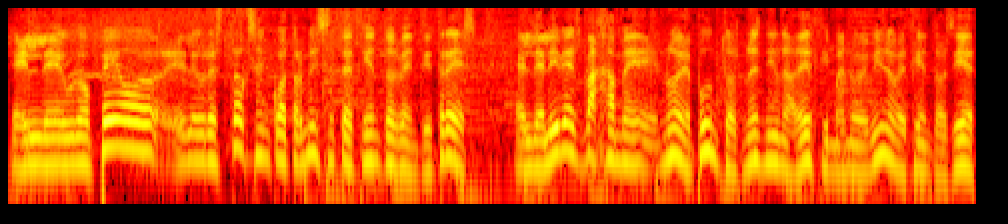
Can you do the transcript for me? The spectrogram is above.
El europeo, el Eurostox en 4.723. El del IBEX baja 9 puntos, no es ni una décima, 9.910.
